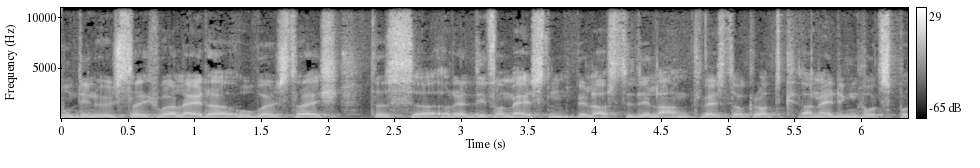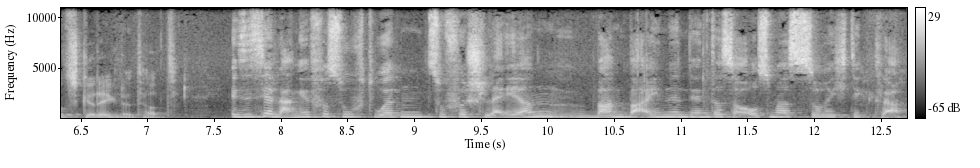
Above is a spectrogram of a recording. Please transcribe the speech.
Und in Österreich war leider Oberösterreich das äh, relativ am meisten belastete Land, weil es da gerade an einigen Hotspots geregnet hat. Es ist ja lange versucht worden zu verschleiern. Wann war Ihnen denn das Ausmaß so richtig klar?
